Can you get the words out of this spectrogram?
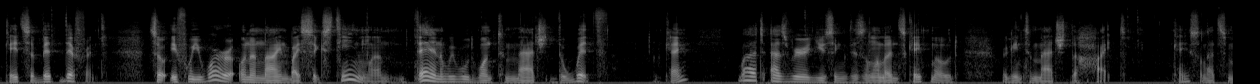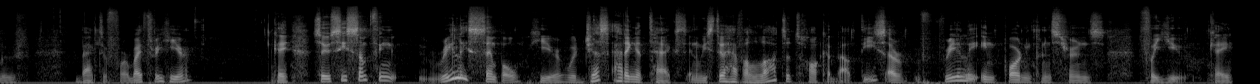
Okay, it's a bit different. So if we were on a 9 by 16 one, then we would want to match the width. Okay, but as we're using this in a landscape mode, we're going to match the height. Okay, so let's move back to 4 by 3 here. Okay, so you see something really simple here. We're just adding a text and we still have a lot to talk about. These are really important concerns for you. Okay,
